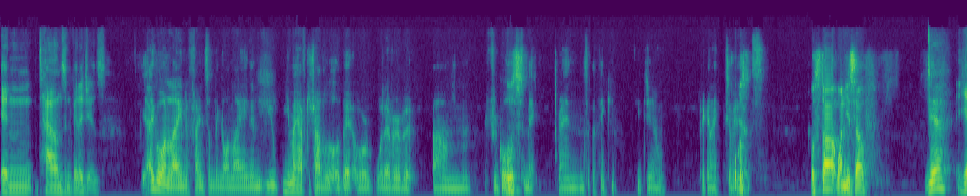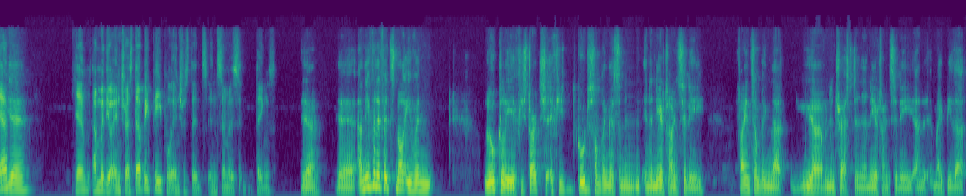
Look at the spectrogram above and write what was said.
in towns and villages? Yeah, I go online and find something online, and you you might have to travel a little bit or whatever. But um, if your goal is to make friends, I think you you, you know pick an activity Also- that's or start one yourself yeah Yeah, yeah, yeah And with your interest, there'll be people interested in similar s- things. yeah yeah. And even if it's not even locally, if you start if you go to something that's in in a near town city, find something that you have an interest in a near town city, and it might be that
